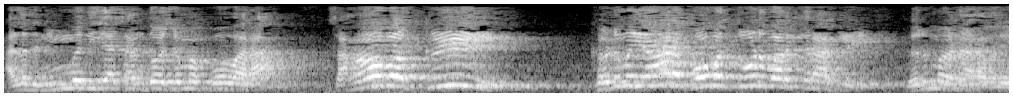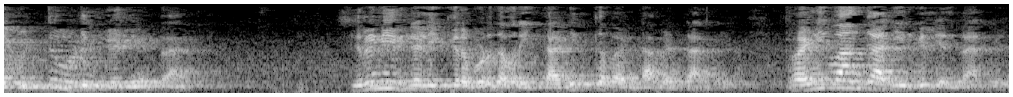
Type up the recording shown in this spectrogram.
அல்லது நிம்மதியா சந்தோஷமா போவாரா? சகாபாக்கள் கடுமையான கோபத்தோடு பார்க்கிறார்கள். பெருமானார் அவரை விட்டு விடுங்கள் என்றார். சிறுநீர் கழிக்கிற பொழுது அவரை தடுக்க வேண்டாம் என்றார்கள். பழிவாங்காதீர்கள் என்றார்கள்.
